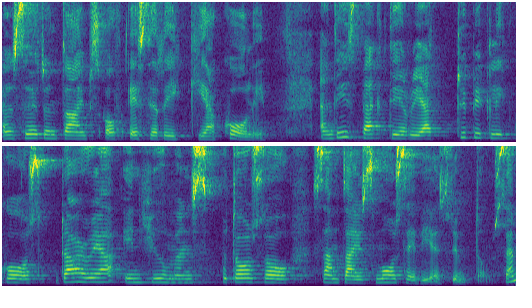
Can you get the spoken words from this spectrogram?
and certain types of Escherichia coli. And these bacteria typically cause diarrhea in humans, but also sometimes more severe symptoms. Eh?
